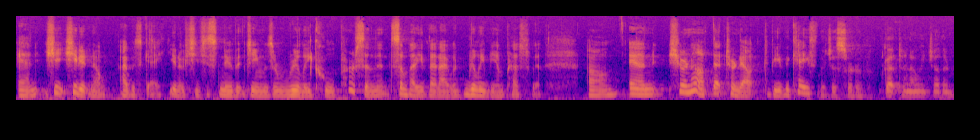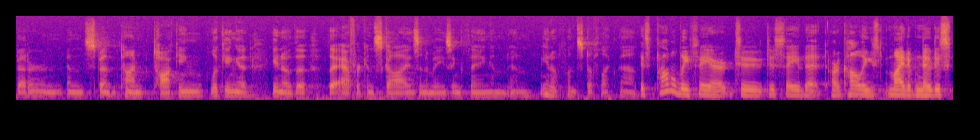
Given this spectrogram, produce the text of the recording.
And she, she didn't know I was gay. You know, she just knew that Jean was a really cool person and somebody that I would really be impressed with. Um, and sure enough, that turned out to be the case. We just sort of got to know each other better and, and spent time talking, looking at, you know, the, the African sky is an amazing thing and, and, you know, fun stuff like that. It's probably fair to, to say that our colleagues might have noticed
